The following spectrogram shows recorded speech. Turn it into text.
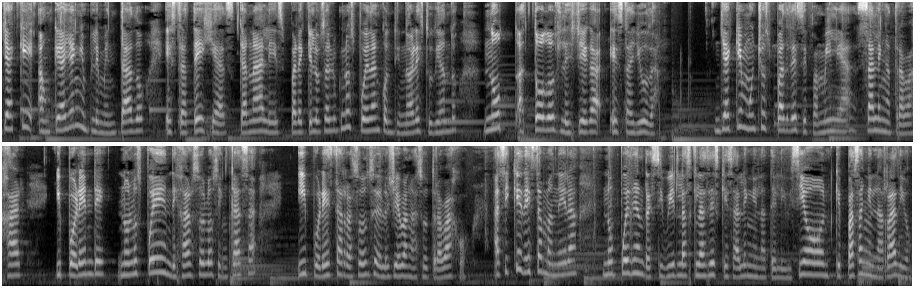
ya que aunque hayan implementado estrategias, canales para que los alumnos puedan continuar estudiando, no a todos les llega esta ayuda ya que muchos padres de familia salen a trabajar y por ende no los pueden dejar solos en casa y por esta razón se los llevan a su trabajo. Así que de esta manera no pueden recibir las clases que salen en la televisión, que pasan en la radio.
